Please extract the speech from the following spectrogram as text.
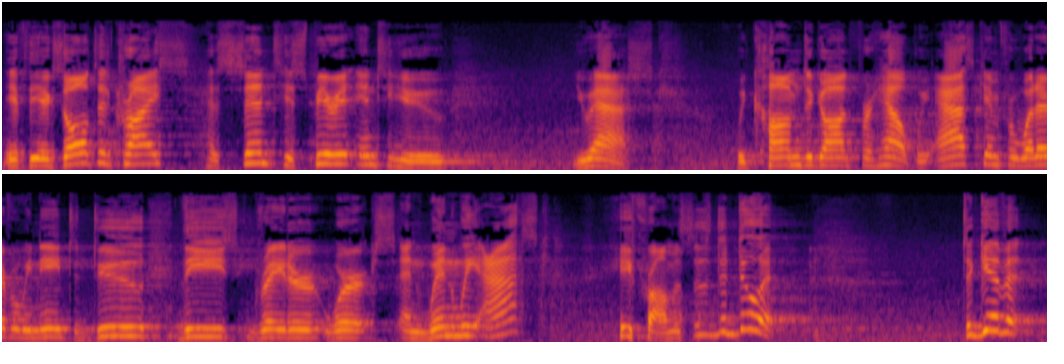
If the exalted Christ has sent his Spirit into you, you ask. We come to God for help. We ask Him for whatever we need to do these greater works. And when we ask, He promises to do it, to give it.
